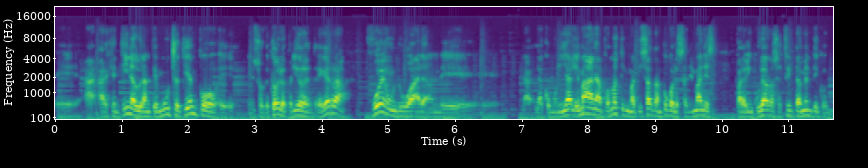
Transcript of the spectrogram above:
eh, Argentina durante mucho tiempo, sobre todo en los periodos de entreguerra, fue un lugar donde la, comunidad alemana, por no estigmatizar tampoco a los alemanes para vincularlos estrictamente con,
